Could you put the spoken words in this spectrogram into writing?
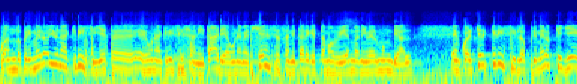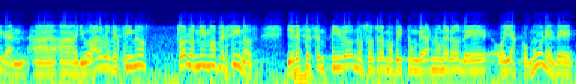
cuando primero hay una crisis, y esta es una crisis sanitaria, una emergencia sanitaria que estamos viviendo a nivel mundial, en cualquier crisis los primeros que llegan a, ayudar a los vecinos son los mismos vecinos. Y en ese sentido nosotros hemos visto un gran número de ollas comunes, de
